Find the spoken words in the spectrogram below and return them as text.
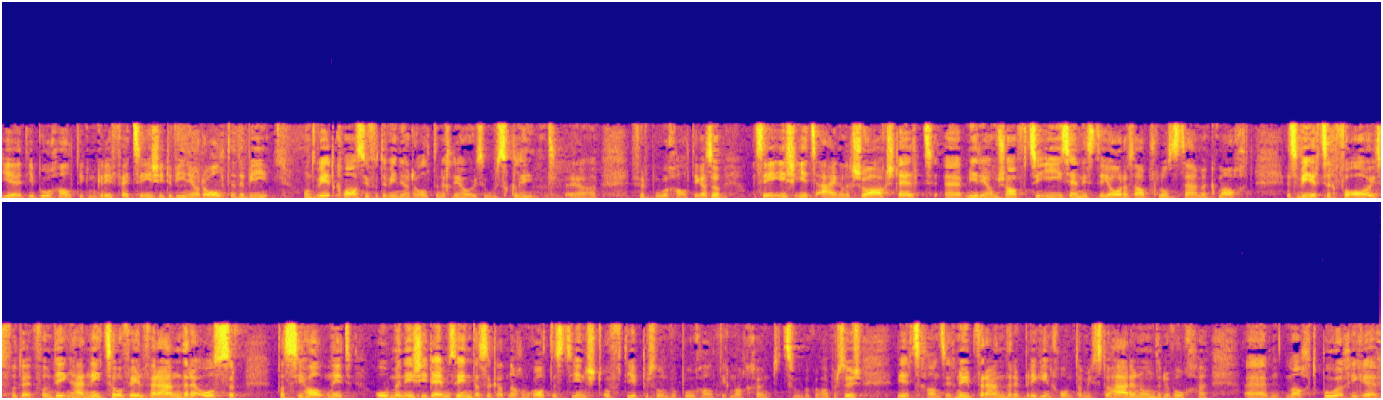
die, die Buchhaltung im Griff hat. Sie ist in der Vinia Rolte dabei und wird quasi von der Vinia Rolte ein bisschen an uns ausgelehnt ja, für Buchhaltung. Also sie ist jetzt eigentlich schon angestellt angestellt. Äh, Miriam schafft sie ein. Sie haben jetzt den Jahresabschluss zusammen gemacht. Es wird sich von uns, von de, vom Ding her, nicht so viel verändern, außer dass sie halt nicht um ist, in dem Sinn, dass er gerade nach dem Gottesdienst auf die Person, die Buchhaltung macht, könnte zugehen. Aber sonst wird, kann sich nichts verändern. Brigin kommt am hierher unter der Woche, äh, macht Buchungen,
